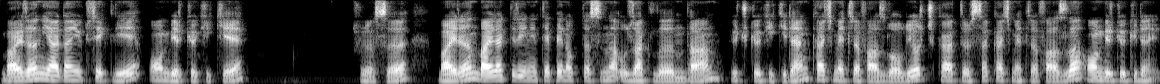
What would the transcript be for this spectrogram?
Bayrağın yerden yüksekliği 11 kök 2. Şurası. Bayrağın bayrak direğinin tepe noktasına uzaklığından 3 kök 2'den kaç metre fazla oluyor? Çıkartırsak kaç metre fazla? 11 kök 2'den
